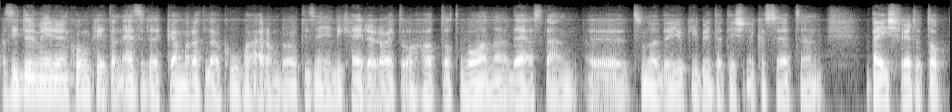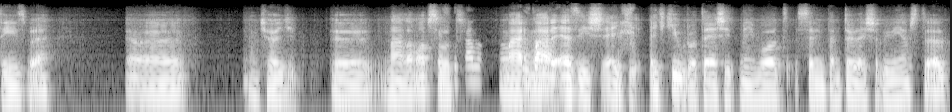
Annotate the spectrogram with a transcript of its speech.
Az időmérőn konkrétan ezredekkel maradt le a Q3-ról, 14. helyre rajtolhatott volna, de aztán uh, Tsunoda Yuki büntetésének köszönhetően be is fért a top 10-be. Uh, úgyhogy uh, nálam abszolút utána, már, utána... már ez is egy, egy kiugró teljesítmény volt szerintem tőle és a Williams-től.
